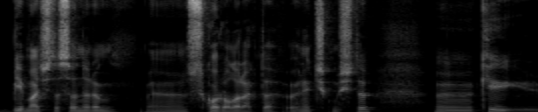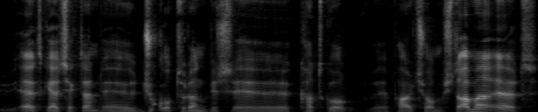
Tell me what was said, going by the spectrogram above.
bir maçta sanırım e, skor olarak da öne çıkmıştı. E, ki evet gerçekten e, cuk oturan bir e, katkı e, parça olmuştu ama evet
